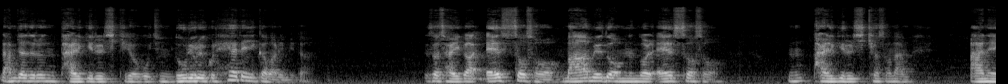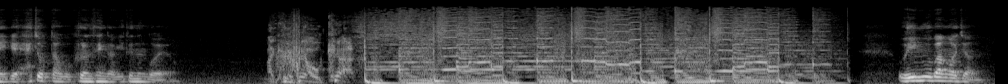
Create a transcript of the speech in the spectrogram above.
남자들은 발기를 시키려고 좀 노력을 해야 되니까 말입니다. 그래서 자기가 애써서 마음에도 없는 걸 애써서 응? 발기를 시켜서 남 아내에게 해줬다고 그런 생각이 드는 거예요. 의무 방어전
